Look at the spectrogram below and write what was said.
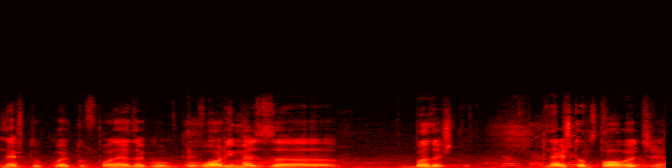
нещо, което поне да го говориме за бъдеще. Нещо повече.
